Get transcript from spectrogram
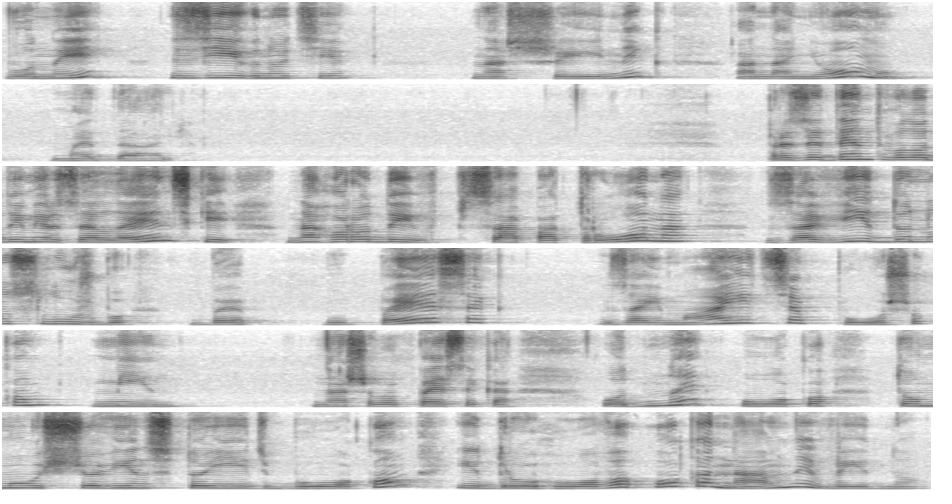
вони зігнуті, нашийник, а на ньому медаль. Президент Володимир Зеленський нагородив пса патрона за віддану службу, бо песик займається пошуком мін. Нашого песика одне око, тому що він стоїть боком і другого ока нам не видно.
